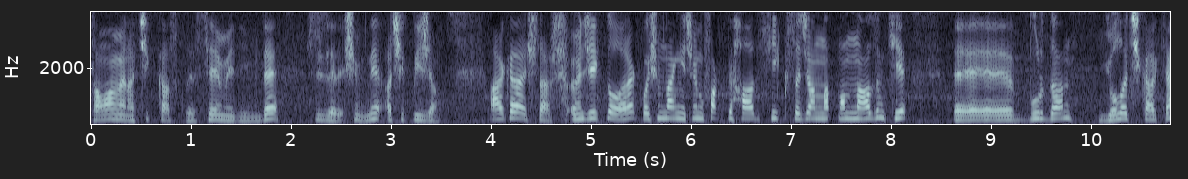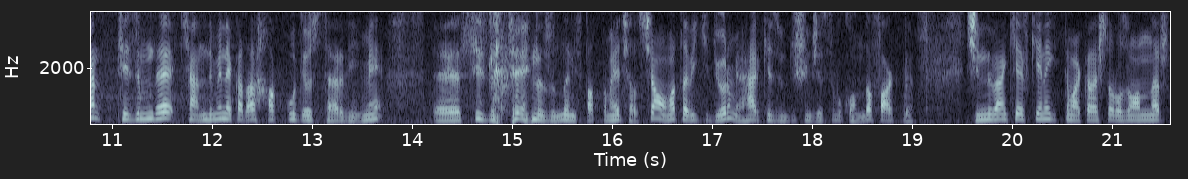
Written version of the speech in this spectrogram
tamamen açık kaskları sevmediğimi de sizlere şimdi açıklayacağım. Arkadaşlar öncelikli olarak başımdan geçen ufak bir hadiseyi kısaca anlatmam lazım ki eee, buradan yola çıkarken tezimde kendimi ne kadar haklı gösterdiğimi eee, sizlere en azından ispatlamaya çalışacağım ama tabii ki diyorum ya herkesin düşüncesi bu konuda farklı. Şimdi ben Kefken'e gittim arkadaşlar o zamanlar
